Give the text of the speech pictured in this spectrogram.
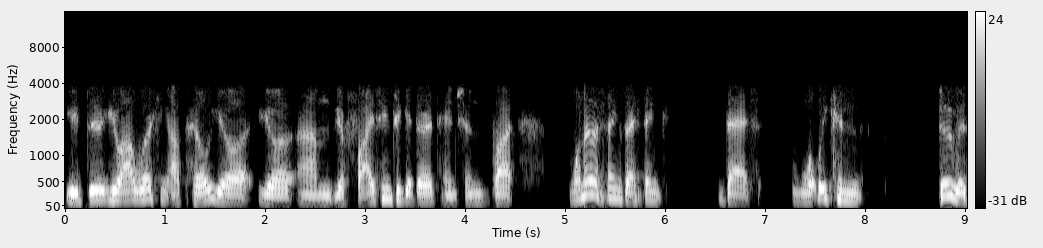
you do. You are working uphill. You're you're um, you're fighting to get their attention. But one of the things I think that what we can do is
